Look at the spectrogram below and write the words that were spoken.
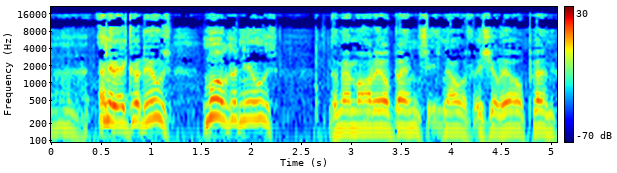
Uh, anyway, good news. More good news. The memorial bench is now officially open.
